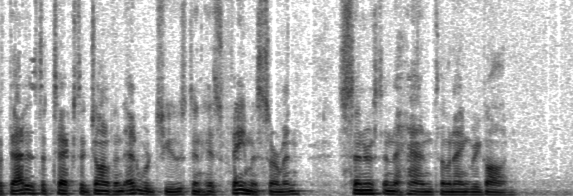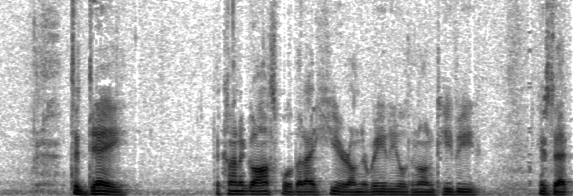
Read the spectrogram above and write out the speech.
But that is the text that Jonathan Edwards used in his famous sermon, Sinners in the Hands of an Angry God. Today, the kind of gospel that I hear on the radios and on TV is that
